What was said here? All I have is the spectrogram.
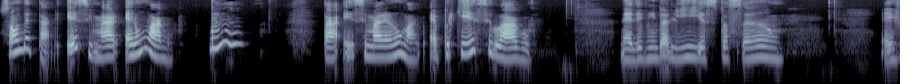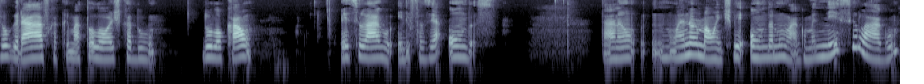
Só um detalhe: esse mar era um lago. Hum, tá? Esse mar era um lago. É porque esse lago, né, devido ali a situação é, geográfica, climatológica do, do local, esse lago ele fazia ondas tá? Não, não é normal a gente ver onda no lago, mas nesse lago,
